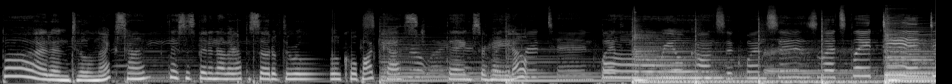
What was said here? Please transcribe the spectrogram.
But until next time, this has been another episode of the Rule of Cool Podcast. Thanks for hanging out. With no real consequences, let's play D and D,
